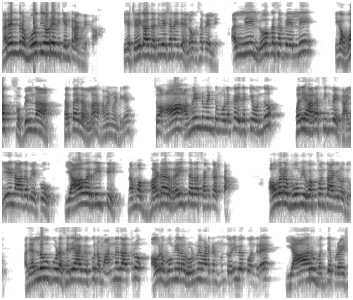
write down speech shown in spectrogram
ನರೇಂದ್ರ ಮೋದಿ ಅವರೇ ಇದಕ್ಕೆ ಎಂಟರ್ ಆಗ್ಬೇಕಾ? ಈಗ ಚಳಿಗಾಲದ ಅಧಿವೇಶನ ಇದೆ ಲೋಕಸಭೆಯಲ್ಲಿ. ಅಲ್ಲಿ ಲೋಕಸಭೆಯಲ್ಲಿ ಈಗ ವಕ್ಫ್, ಬಿಲ್ನ ತರ್ತಾ ಇದಾರಲ್ಲ ಅಮೆಂಡ್ಮೆಂಟ್ಗೆ ಸೊ ಆ ಅಮೆಂಡ್ಮೆಂಟ್ ಮೂಲಕ ಇದಕ್ಕೆ ಒಂದು ಪರಿಹಾರ ಸಿಗ್ಬೇಕಾ? ಏನಾಗಬೇಕು ಯಾವ ರೀತಿ? ನಮ್ಮ ಬಡ ರೈತರ ಸಂಕಷ್ಟ. ಅವರ ಭೂಮಿ ವಕ್ಫ್ ಅಂತ ಆಗಿರೋದು. ಅದೆಲ್ಲವೂ ಕೂಡ ಸರಿ ಆಗ್ಬೇಕು ನಮ್ಮ ಅನ್ನದಾತರು ಅವರ ಭೂಮಿಯಲ್ಲಿ ಅವರು ಉಳುಮೆ ಮಾಡ್ಕೊಂಡು ಮುಂದುವರಿಬೇಕು ಅಂದ್ರೆ ಯಾರು ಮಧ್ಯ ಪ್ರವೇಶ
